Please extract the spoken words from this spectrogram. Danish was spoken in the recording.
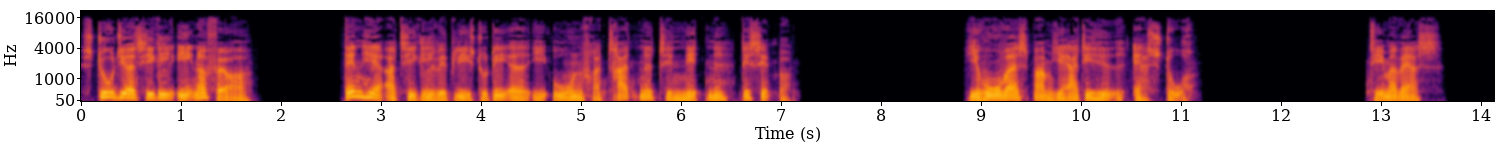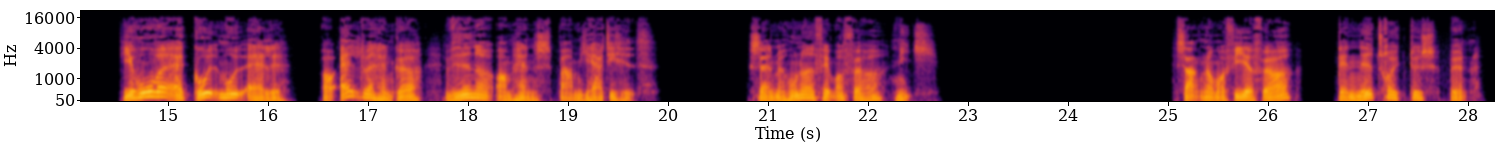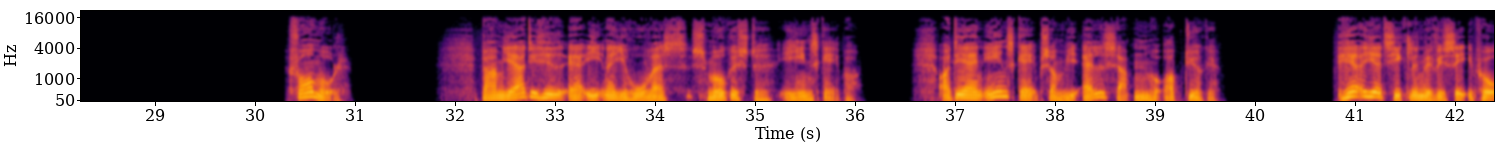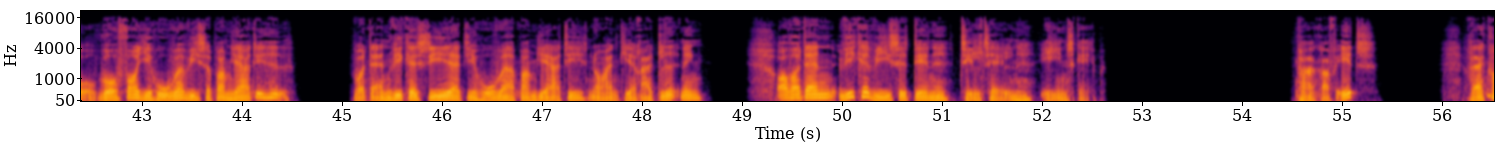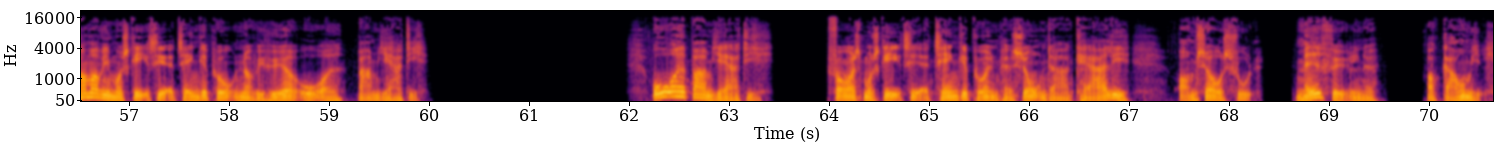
Studieartikel 41. Den her artikel vil blive studeret i ugen fra 13. til 19. december. Jehovas barmhjertighed er stor. Temavers. Jehova er god mod alle, og alt hvad han gør, vidner om hans barmhjertighed. Salme 145, 9. Sang nummer 44. Den nedtryktes bøn. Formål Barmhjertighed er en af Jehovas smukkeste egenskaber. Og det er en egenskab, som vi alle sammen må opdyrke. Her i artiklen vil vi se på, hvorfor Jehova viser barmhjertighed, hvordan vi kan sige, at Jehova er barmhjertig, når han giver retledning, og hvordan vi kan vise denne tiltalende egenskab. Paragraf 1. Hvad kommer vi måske til at tænke på, når vi hører ordet barmhjertig? Ordet barmhjertig får os måske til at tænke på en person, der er kærlig, omsorgsfuld, medfølende og gavmild.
